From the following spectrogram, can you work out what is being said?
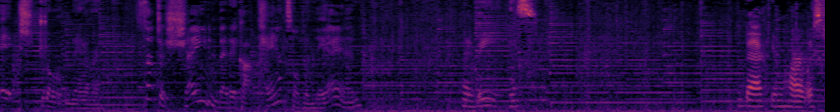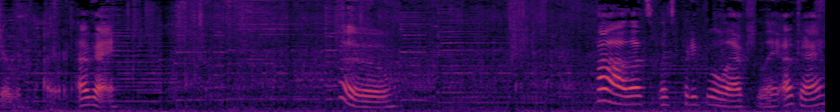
extraordinary. Such a shame that it got cancelled in the end. My bees. Vacuum harvester required. Okay. Oh. Ah, that's that's pretty cool actually. Okay.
